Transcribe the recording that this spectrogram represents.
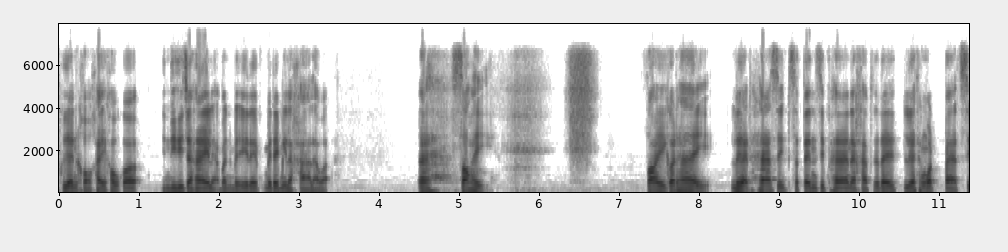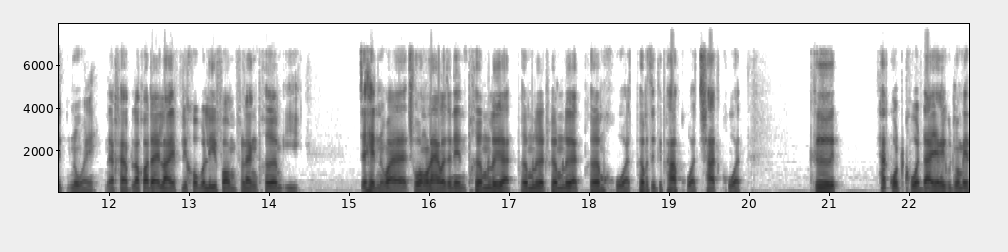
เพื่อนขอใครเขาก็ยินดีที่จะให้แหละ มันไม่ได้ไม่ได้มีราคาแล้วอะอะสร้อยสร้อยก็ได้ เลือด 50 สเตน15 นะครับ จะได้เลือดทั้งหมด 80 หน่วยนะครับ แล้วก็ได้ Life Recovery from Flank เพิ่มอีก จะเห็นว่าช่วงแรกเราจะเน้นเพิ่มเลือด เพิ่มเลือด เพิ่มเลือด เพิ่มขวด เพิ่มประสิทธิภาพขวด ชาร์จขวด คือถ้ากดขวดได้ยังไงคุณก็ไม่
